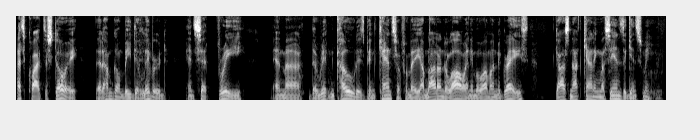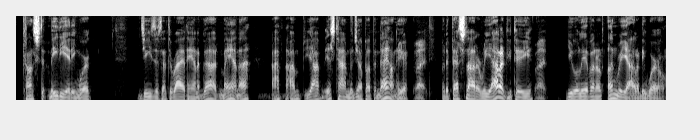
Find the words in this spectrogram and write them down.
that's quite the story that I'm going to be delivered and set free, and my the written code has been canceled for me. I'm not under law anymore. I'm under grace. God's not counting my sins against me. Mm-hmm. Constant mediating work. Jesus at the right hand of God. Man, I, I, I'm yeah. It's time to jump up and down here. Right. But if that's not a reality to you, Right. you will live in an unreality world.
